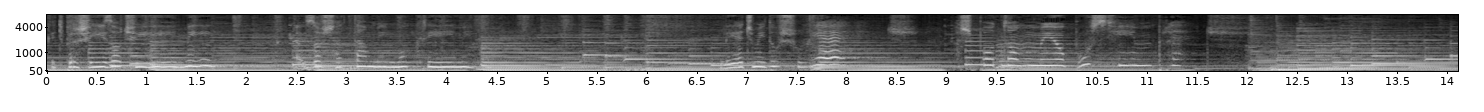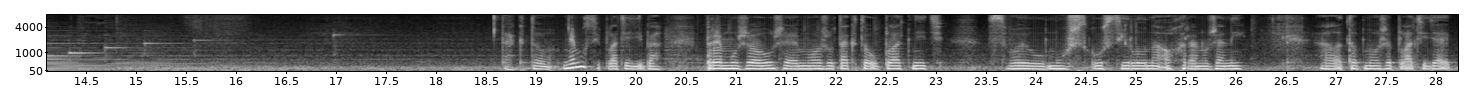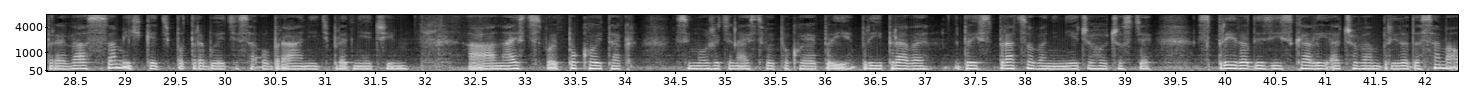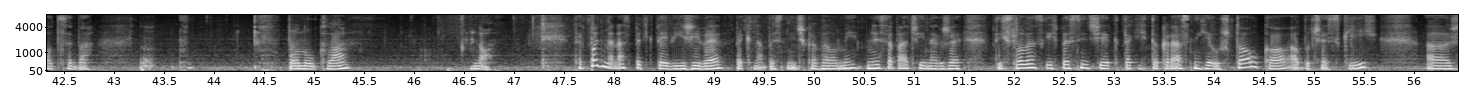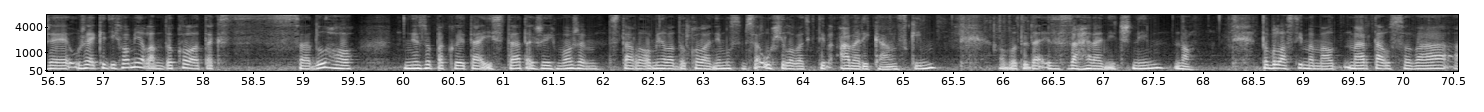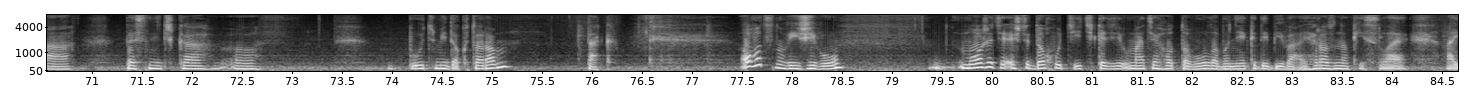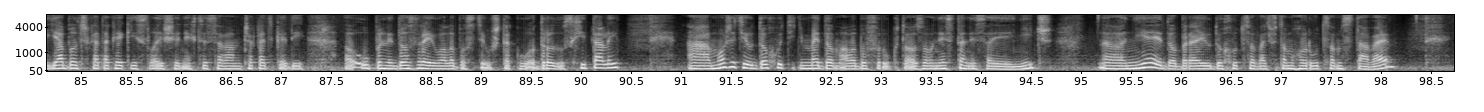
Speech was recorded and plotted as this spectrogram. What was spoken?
Keď prší z očí mi, aj so šatami mokrými. Lieč mi dušu, lieč, až potom ju pustím to nemusí platiť iba pre mužov, že môžu takto uplatniť svoju mužskú silu na ochranu ženy. Ale to môže platiť aj pre vás samých, keď potrebujete sa obrániť pred niečím a nájsť svoj pokoj, tak si môžete nájsť svoj pokoj aj pri príprave, pri spracovaní niečoho, čo ste z prírody získali a čo vám príroda sama od seba ponúkla. No, tak poďme naspäť k tej výžive. Pekná pesnička veľmi. Mne sa páči inak, že tých slovenských pesničiek takýchto krásnych je už toľko, alebo českých, eh, že už aj keď ich omielam dokola, tak sa dlho nezopakuje tá istá, takže ich môžem stále omielať dokola, nemusím sa uchylovať k tým amerikánskym, alebo teda zahraničným. No, to bola Sima Martausová a pesnička o, Buď mi doktorom. Tak, Ovocnú výživu môžete ešte dochutiť, keď ju máte hotovú, lebo niekedy býva aj hrozno kyslé, aj jablčka také kyslejšie, nechce sa vám čakať, kedy e, úplne dozrejú, alebo ste už takú odrodu schytali a môžete ju dochutiť medom alebo fruktózou, nestane sa jej nič. E, nie je dobré ju dochucovať v tom horúcom stave.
